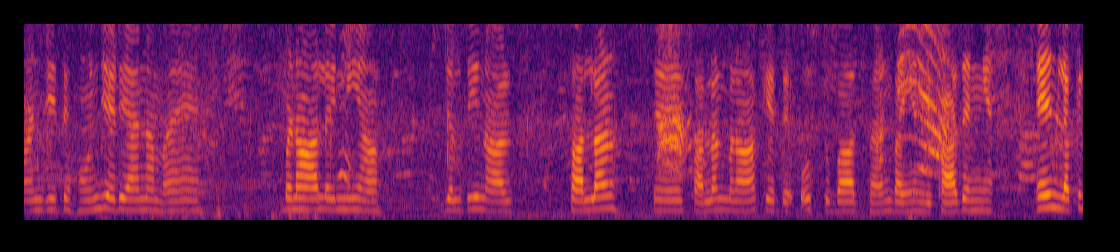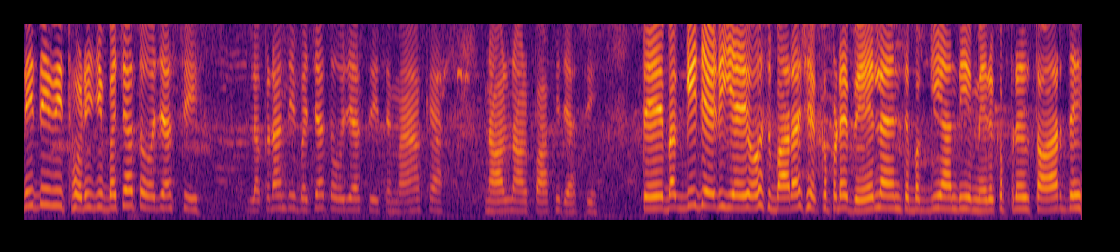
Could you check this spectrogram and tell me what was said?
ਹਾਂਜੀ ਤੇ ਹੁਣ ਜਿਹੜੇ ਆ ਨਾ ਮੈਂ ਬਣਾ ਲੈਨੀ ਆ ਜਲਦੀ ਨਾਲ ਸਾਲਣ ਤੇ ਸਾਲਣ ਬਣਾ ਕੇ ਤੇ ਉਸ ਤੋਂ ਬਾਅਦ ਭੈਣ ਭਾਈਆਂ ਨੂੰ ਦਿਖਾ ਦੇਣੀ ਆ ਇਹ ਲੱਕੜੀ ਦੀ ਵੀ ਥੋੜੀ ਜਿਹੀ ਬਚਤ ਹੋ ਜਾਸੀ ਲੱਕੜਾਂ ਦੀ ਬਚਤ ਹੋ ਜਾਸੀ ਤੇ ਮੈਂ ਆਖਿਆ, ਨਾਲ ਨਾਲ ਪੱਕ ਜਾਸੀ। ਤੇ ਬੱਗੀ ਜਿਹੜੀ ਹੈ ਉਸ 12 ਛੇ ਕੱਪੜੇ ਵੇ ਲੈਣ ਤੇ ਬੱਗੀ ਆਂਦੀ ਹੈ ਮੇਰੇ ਕੱਪੜੇ ਉਤਾਰ ਦੇ।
